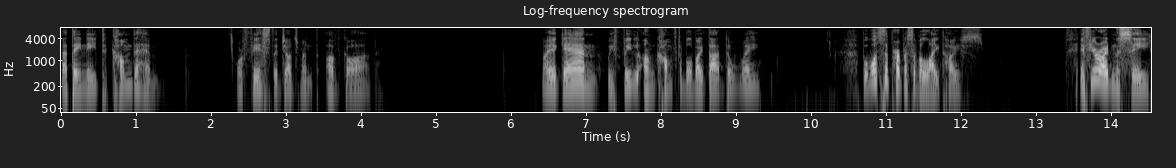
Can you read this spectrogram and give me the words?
that they need to come to him or face the judgment of God. Now, again, we feel uncomfortable about that, don't we? But what's the purpose of a lighthouse? If you're out in the sea,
